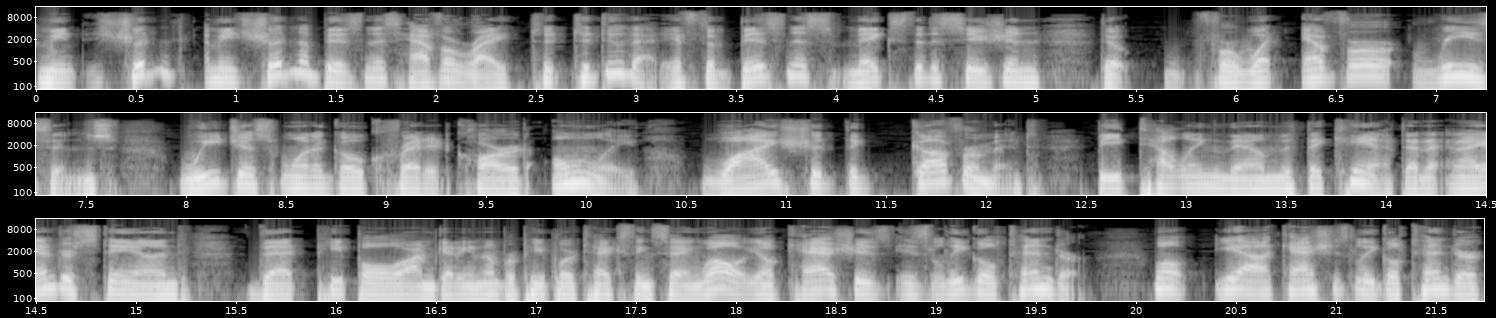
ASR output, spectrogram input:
I mean, shouldn't, I mean, shouldn't a business have a right to, to do that? If the business makes the decision that for whatever reasons, we just want to go credit card only, why should the government be telling them that they can't. And, and I understand that people, I'm getting a number of people are texting saying, well, you know, cash is, is legal tender. Well, yeah, cash is legal tender,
